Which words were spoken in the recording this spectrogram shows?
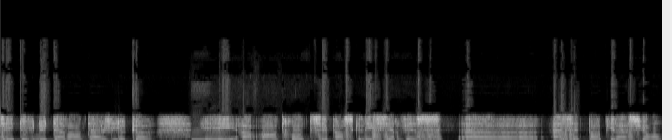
c'est devenu davantage le cas. Hmm. Et euh, entre autres, c'est parce que les services euh, à cette population,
